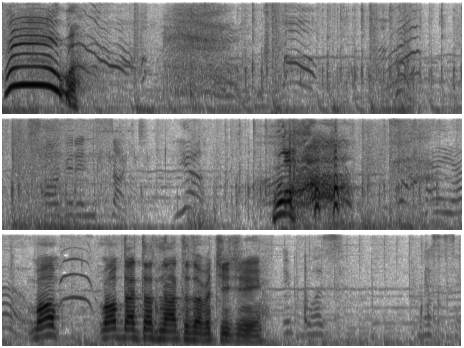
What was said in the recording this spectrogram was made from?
Woo! Target in sight. Yeah. Whoa! Well, well, that does not deserve a GG necessary.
